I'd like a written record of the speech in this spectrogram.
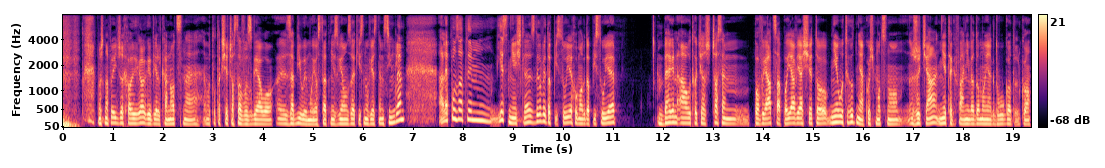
można powiedzieć, że horrory wielkanocne, bo to tak się czasowo zgrało, y, zabiły mój ostatni związek i znów jestem singlem, ale poza tym jest nieźle, zdrowie dopisuje, humor dopisuje, burnout, chociaż czasem powraca, pojawia się, to nie utrudnia jakoś mocno życia, nie trwa nie wiadomo jak długo, tylko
